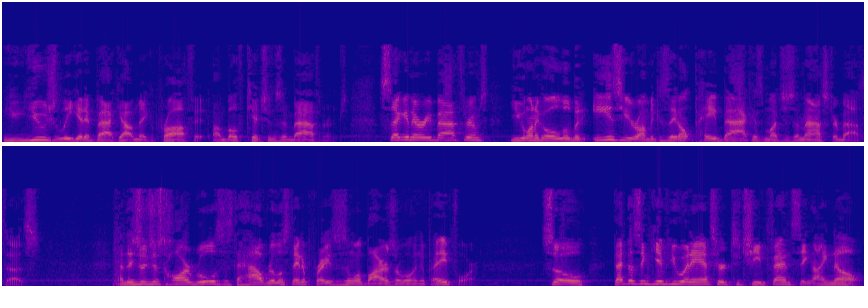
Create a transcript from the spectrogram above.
you usually get it back out and make a profit on both kitchens and bathrooms. Secondary bathrooms, you want to go a little bit easier on because they don't pay back as much as a master bath does. And these are just hard rules as to how real estate appraises and what buyers are willing to pay for. So that doesn't give you an answer to cheap fencing, I know.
